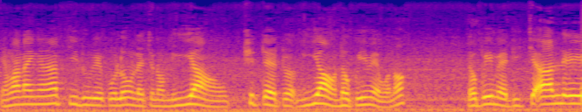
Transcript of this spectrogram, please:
မြန်မာနိုင်ငံကပြည်သူတွေအကုန်လုံးလည်းကျွန်တော်မီးရအောင်ဖြစ်တဲ့အတွက်မီးရအောင်လုပ်ပေးမယ်ပေါ့နော်လုပ်ပေးမယ်ဒီကြားလေး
